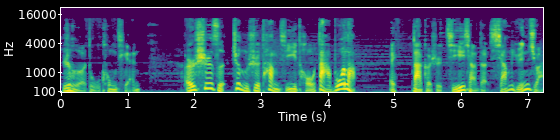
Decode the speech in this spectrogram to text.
热度空前，而狮子正是烫起一头大波浪，哎，那可是吉祥的祥云卷，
